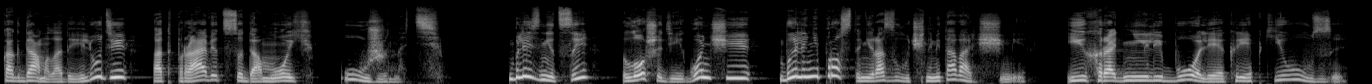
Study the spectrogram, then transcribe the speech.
когда молодые люди отправятся домой ужинать. Близнецы, лошади и гончие были не просто неразлучными товарищами – их роднили более крепкие узы.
